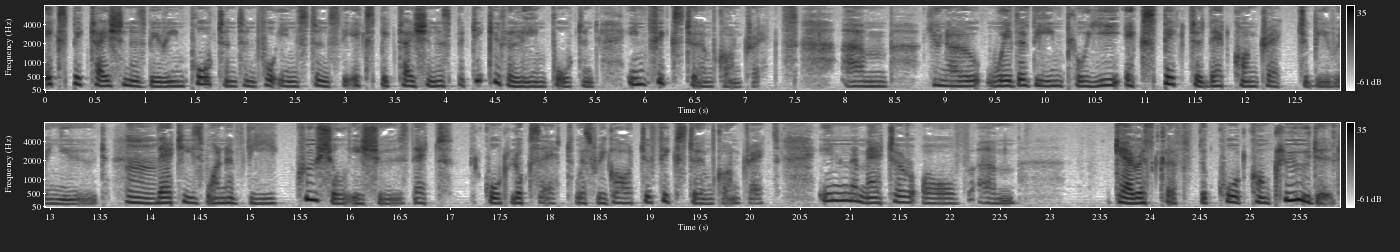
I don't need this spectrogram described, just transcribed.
expectation is very important, and for instance, the expectation is particularly important in fixed term contracts. Um, you know, whether the employee expected that contract to be renewed. Mm. That is one of the crucial issues that the court looks at with regard to fixed term contracts. In the matter of um, Gareth Cliff, the court concluded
